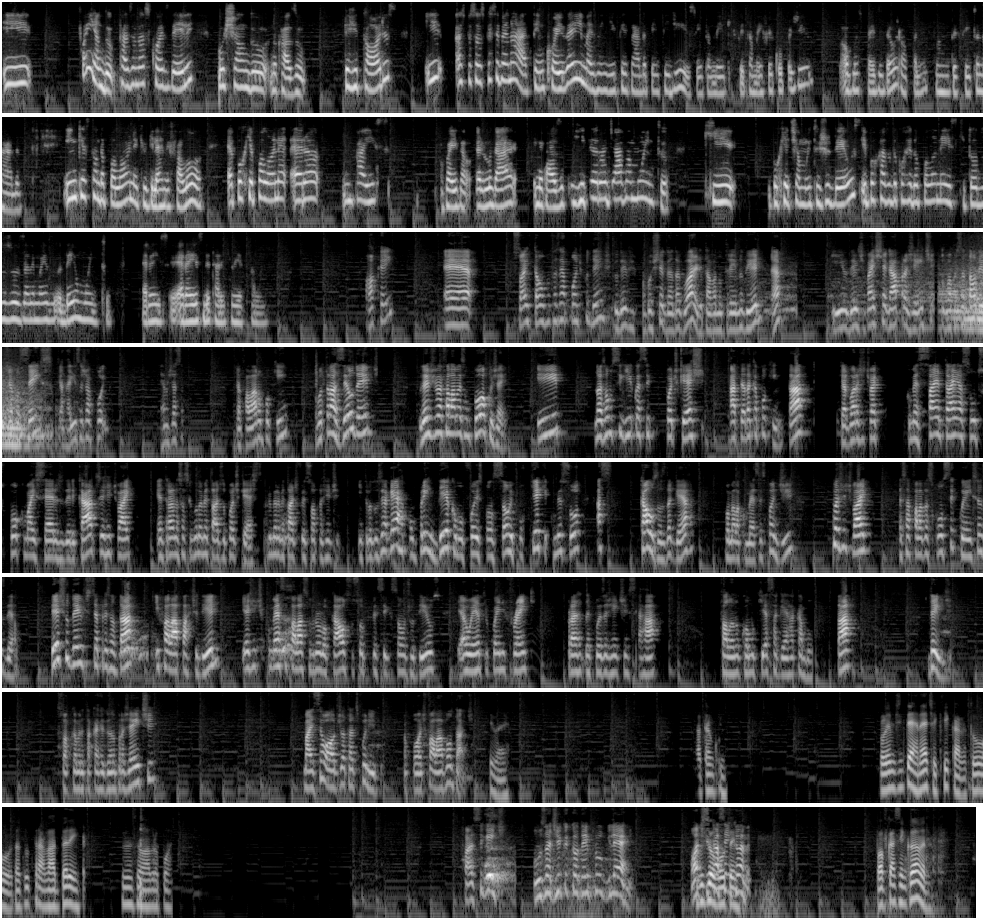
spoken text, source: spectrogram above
e foi indo, fazendo as coisas dele, puxando, no caso, territórios e as pessoas percebendo, ah, tem coisa aí, mas ninguém fez nada para impedir isso. Então meio que foi, também foi culpa de alguns países da Europa, né? Por não ter feito nada. E em questão da Polônia, que o Guilherme falou, é porque Polônia era um país. País não, era um lugar, no caso, que Hitler odiava muito. Que. Porque tinha muitos judeus e por causa do corredor polonês, que todos os alemães odeiam muito. Era, isso, era esse detalhe que eu ia falar. Ok. É, só então vou fazer a ponte pro David, que o David acabou chegando agora, ele tava no treino dele, né? E o David vai chegar pra gente. Eu vou apresentar o David a vocês, que a Raíssa já foi. Já, já falaram um pouquinho. Vou trazer o David. O David vai falar mais um pouco, gente. E nós vamos seguir com esse podcast até daqui a pouquinho, tá? Que agora a gente vai começar a entrar em assuntos um pouco mais sérios e delicados e a gente vai entrar nessa segunda metade do podcast. A primeira metade foi só pra gente introduzir a guerra, compreender como foi a expansão e por que que começou, as causas da guerra, como ela começa a expandir. Depois a gente vai começar a falar das consequências dela. Deixa o David se apresentar e falar a parte dele, e a gente começa a falar sobre o Holocausto, sobre perseguição aos judeus, e aí eu entro com a Anne Frank para depois a gente encerrar falando como que essa guerra acabou, tá? David, sua câmera está carregando pra gente mas seu áudio já está disponível. Pode falar à vontade. Vai. Tá tranquilo. Problema de internet aqui, cara. Tô, tá tudo travado. Pera aí. Deixa eu ver se eu abro a porta. Faz o seguinte. Usa a dica que eu dei pro Guilherme. Pode ficar sem câmera. Pode ficar sem câmera?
